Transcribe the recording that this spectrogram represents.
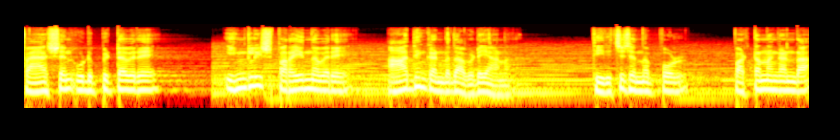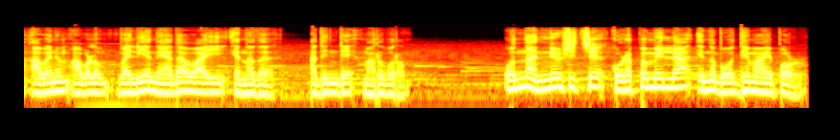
ഫാഷൻ ഉടുപ്പിട്ടവരെ ഇംഗ്ലീഷ് പറയുന്നവരെ ആദ്യം കണ്ടത് അവിടെയാണ്. തിരിച്ചു ചെന്നപ്പോൾ പട്ടണം കണ്ട അവനും അവളും വലിയ നേതാവായി എന്നത് അതിന്റെ മറുപുറം. ഒന്ന് അന്വേഷിച്ച് കുഴപ്പമില്ല എന്ന് ബോധ്യമായപ്പോൾ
